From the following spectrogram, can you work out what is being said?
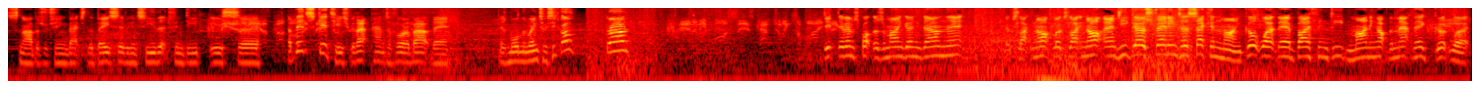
Snipers retreating back to the base here. We can see that Findeed is uh, a bit skittish with that Panther 4 about there. There's more than range. So he's go! Ground! Did them spot there's a mine going down there? Looks like not, looks like not, and he goes straight into the second mine. Good work there by Findeed, mining up the map there. Good work.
